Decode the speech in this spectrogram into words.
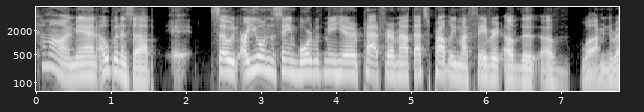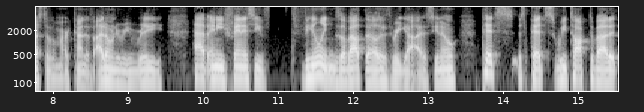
Come on, man. Open us up. Eh, so are you on the same board with me here, Pat Freiermuth? That's probably my favorite of the of well, I mean the rest of them are kind of I don't even really have any fantasy feelings about the other three guys, you know. Pitts is Pitts. We talked about it.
